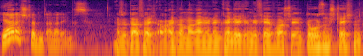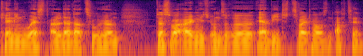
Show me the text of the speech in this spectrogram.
Ja, das stimmt allerdings. Also da vielleicht auch einfach mal rein und dann könnt ihr euch ungefähr vorstellen. Dosenstechen, Canning West, Alter dazu hören. Das war eigentlich unsere Airbeat 2018.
